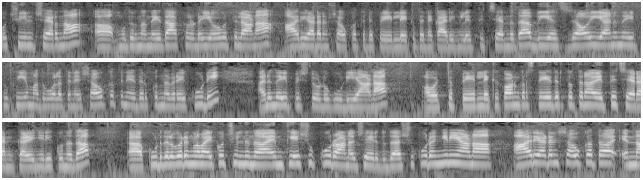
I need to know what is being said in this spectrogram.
കൊച്ചിയിൽ ചേർന്ന മുതിർന്ന നേതാക്കളുടെ യോഗത്തിലാണ് ആര്യാടൻ ഷൌക്കത്തിന്റെ പേരിലേക്ക് തന്നെ കാര്യങ്ങൾ എത്തിച്ചേർന്നത്. വി എസ് ജോയി അനുനയിപ്പിക്കുകയും അതുപോലെ തന്നെ ഷൌക്കത്തിനെ എതിർക്കുന്നവരെ കൂടി അനുനയിപ്പിച്ചതോടുകൂടിയാണ് ആ ഒറ്റ പേരിലേക്ക് കോൺഗ്രസ് നേതൃത്വത്തിന് എത്തിച്ചേരാൻ കഴിഞ്ഞിരിക്കുന്നത്. കൂടുതൽ വിവരങ്ങളുമായി കൊച്ചിയിൽ നിന്ന് എം കെ ഷുക്കൂറാണ് ചേരുന്നത്. ഷുക്കൂർ എങ്ങനെയാണ് ആര്യാടൻ ഷൌക്കത്ത് എന്ന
